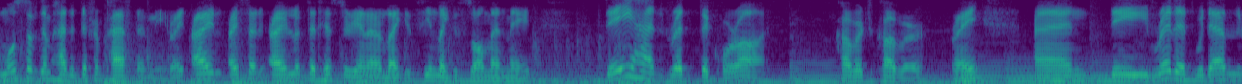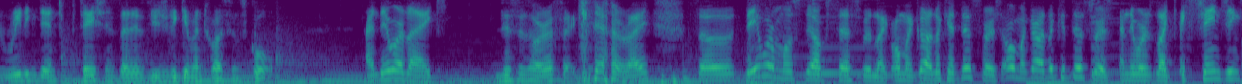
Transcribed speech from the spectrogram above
Most of them had a different path than me, right? I I said I looked at history and I was like, it seemed like this is all man-made. They had read the Quran, cover to cover, right? And they read it without reading the interpretations that is usually given to us in school. And they were like, this is horrific right? So they were mostly obsessed with like oh my god look at this verse. Oh my god look at this verse. And they were like exchanging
